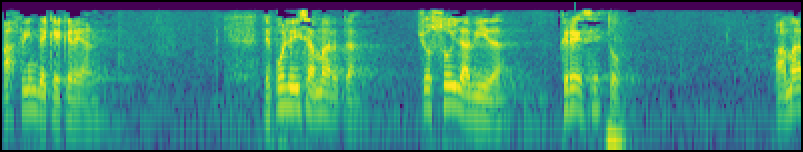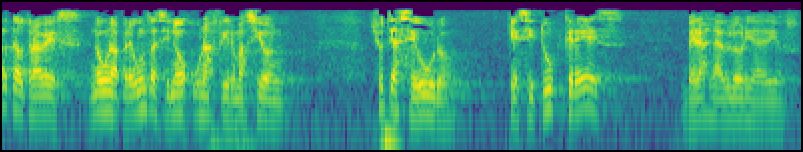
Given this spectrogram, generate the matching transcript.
a fin de que crean. Después le dice a Marta, yo soy la vida, ¿crees esto? A Marta otra vez, no una pregunta, sino una afirmación. Yo te aseguro que si tú crees, verás la gloria de Dios.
